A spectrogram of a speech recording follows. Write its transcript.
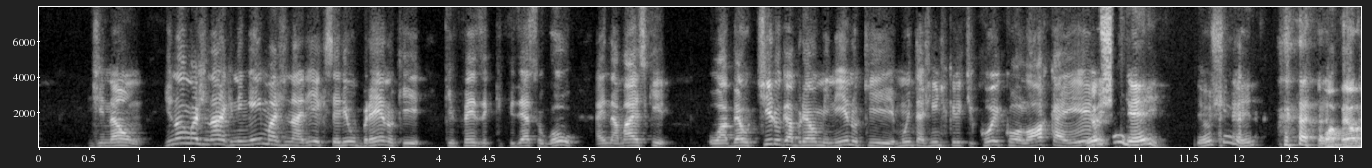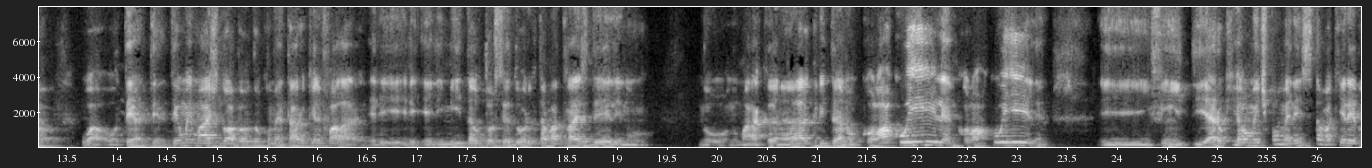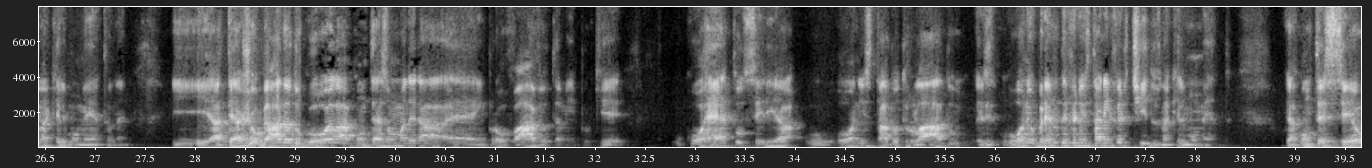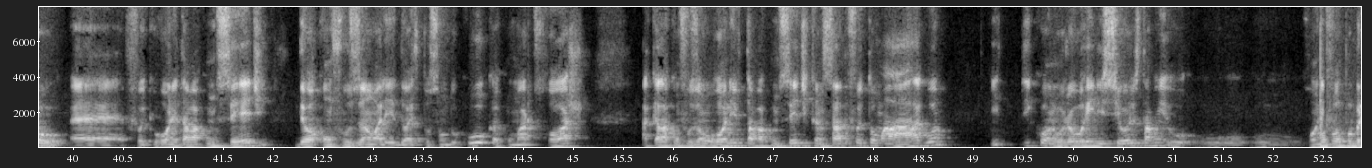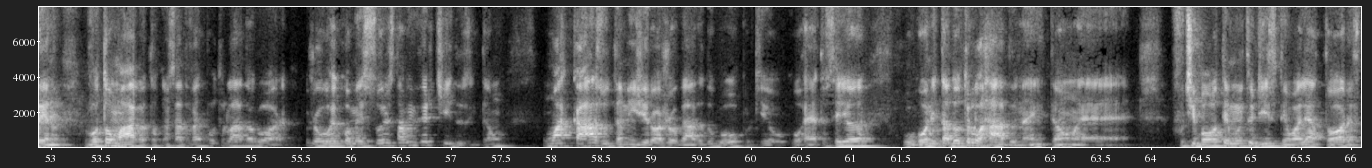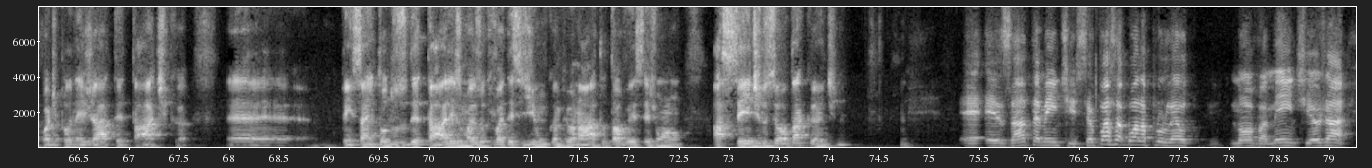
de não de não imaginar que ninguém imaginaria que seria o Breno que, que fez que fizesse o gol, ainda mais que o Abel tira o Gabriel Menino, que muita gente criticou e coloca ele. Eu xinguei. Eu xinguei. o Abel, o, o, tem, tem uma imagem do Abel no documentário que ele fala, ele, ele, ele imita o torcedor que estava atrás dele no, no, no, Maracanã, gritando: coloca o William, coloca o William. E, enfim, e era o que realmente o palmeirense estava querendo naquele momento, né? E até a jogada do gol ela acontece de uma maneira é, improvável também, porque o correto seria o Rony estar do outro lado, o Rony e o Breno deveriam estar invertidos naquele momento. O que aconteceu é, foi que o Rony estava com sede, deu a confusão ali da expulsão do Cuca com o Marcos Rocha. Aquela confusão, o Rony estava com sede, cansado, foi tomar água. E, e quando o jogo reiniciou, eles estavam. O, o, o Rony falou para o Breno: Vou tomar água, estou cansado, vai para outro lado agora. O jogo recomeçou, eles estavam invertidos. Então, um acaso também gerou a jogada do gol, porque o correto seria o Rony estar tá do outro lado, né? Então, é, futebol tem muito disso, tem o aleatório, você pode planejar, ter tática é, pensar em todos os detalhes, mas o que vai decidir um campeonato talvez seja uma, a sede do seu atacante. Né? É exatamente isso. Eu passo a bola para o Léo novamente. Eu já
